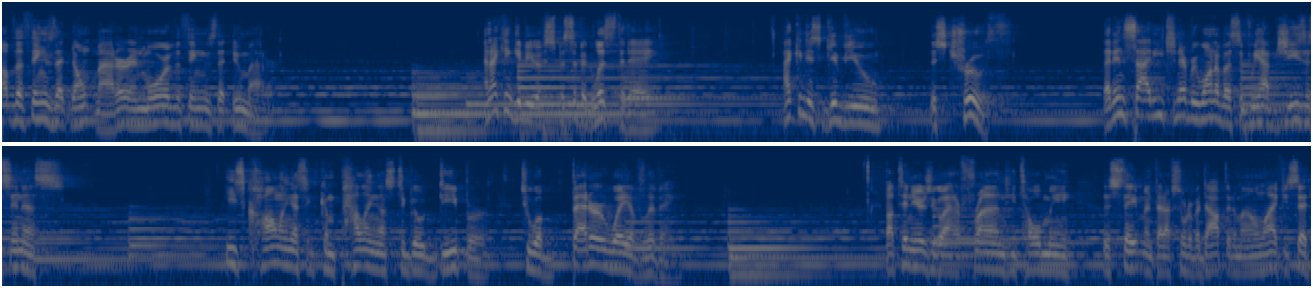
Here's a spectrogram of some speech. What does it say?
of the things that don't matter and more of the things that do matter? And I can give you a specific list today. I can just give you this truth that inside each and every one of us, if we have Jesus in us, He's calling us and compelling us to go deeper to a better way of living. About 10 years ago, I had a friend, he told me this statement that I've sort of adopted in my own life. He said,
